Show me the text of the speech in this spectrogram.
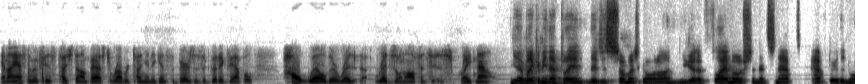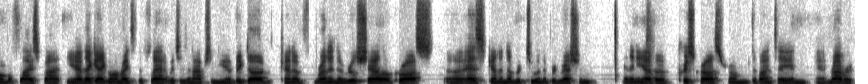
And I asked him if his touchdown pass to Robert Tonyan against the Bears is a good example how well their red, red zone offense is right now. Yeah, Mike. I mean, that play, there's just so much going on. You got a fly motion that snapped after the normal fly spot. You have that guy going right to the flat, which is an option. You have Big Dog kind of running a real shallow cross uh, as kind of number two in the progression. And then you have a crisscross from Davante and, and Robert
